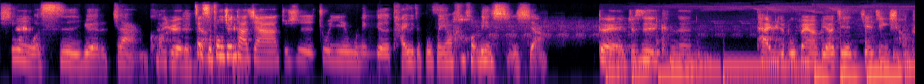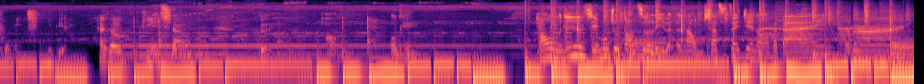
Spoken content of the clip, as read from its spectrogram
是问我四月的账款。四月的在此奉劝大家，就是做业务那个台语的部分要好好练习一下。对，就是可能台语的部分要比较接接近乡土民情一点，还是要听一下。对，好，OK，好，我们今天的节目就到这里了，那我们下次再见哦，拜拜，拜拜。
